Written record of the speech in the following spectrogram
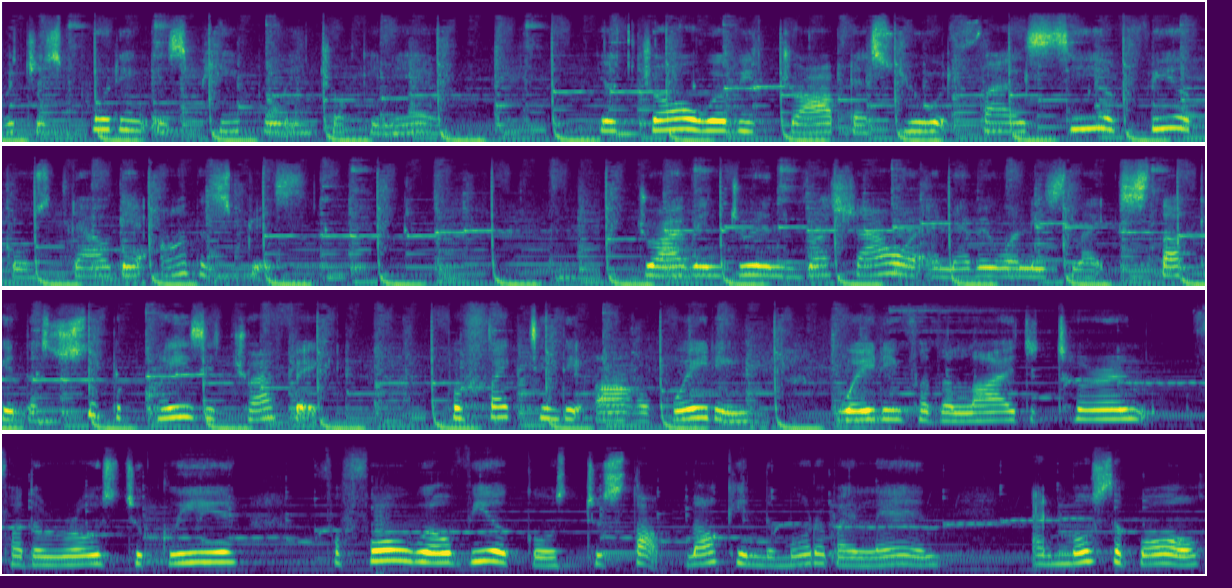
which is putting its people in choking air. Your jaw will be dropped as you would find a sea of vehicles down there on the streets. Driving during rush hour and everyone is like stuck in the super crazy traffic, perfecting the art of waiting, waiting for the light to turn, for the roads to clear, for four-wheel vehicles to stop blocking the motorbike lane, and most of all,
